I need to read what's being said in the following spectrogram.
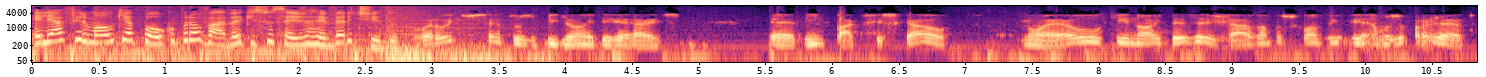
ele afirmou que é pouco provável que isso seja revertido. Agora, 800 bilhões de reais é, de impacto fiscal não é o que nós desejávamos quando enviamos o projeto,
